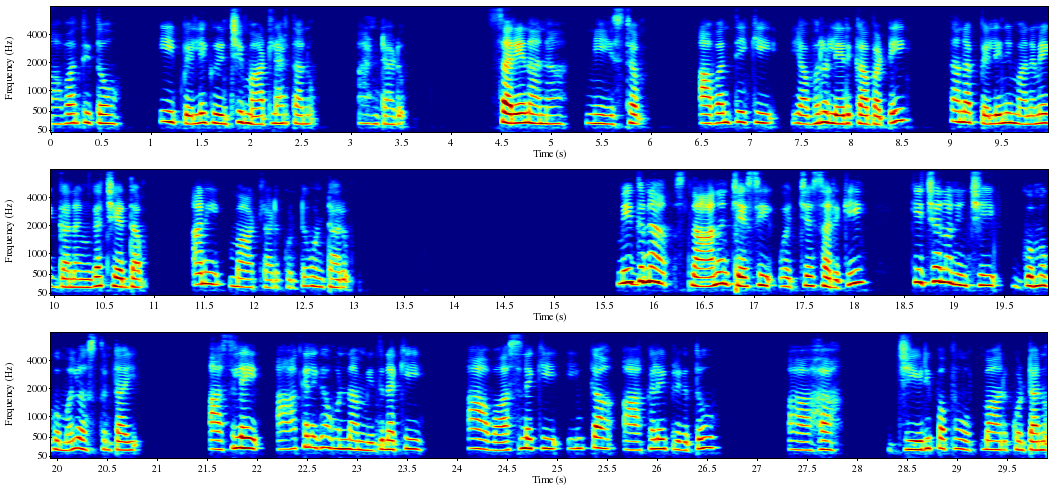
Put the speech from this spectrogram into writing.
అవంతితో ఈ పెళ్ళి గురించి మాట్లాడతాను అంటాడు. సరే నాన్న నీ ఇష్టం. అవంతికి ఎవరు లేరు కాబట్టి తన పెళ్ళిని మనమే ఘనంగా చేద్దాం అని మాట్లాడుకుంటూ ఉంటారు. మిథున స్నానం చేసి వచ్చేసరికి కిచెన్లో నుంచి గుమ్మగుమ్మలు వస్తుంటాయి. అసలే ఆకలిగా ఉన్న మిథునకి ఆ వాసనకి ఇంకా ఆకలి పెరుగుతూ ఆహా జీడిపప్పు ఉప్మా అనుకుంటాను.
